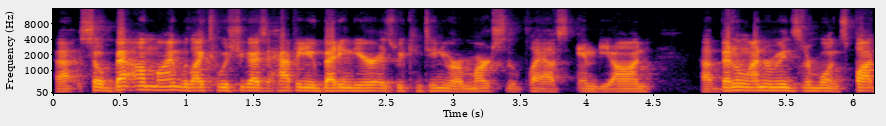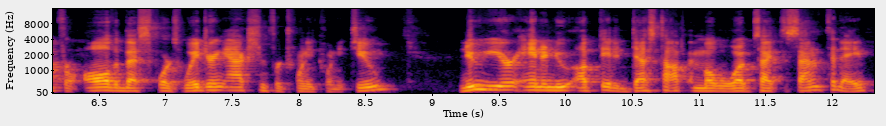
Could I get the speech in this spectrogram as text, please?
Uh, so, Bet Online would like to wish you guys a happy new betting year as we continue our march to the playoffs and beyond. Uh, Bet Online remains the number one spot for all the best sports wagering action for 2022 new year and a new updated desktop and mobile website to sign up today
